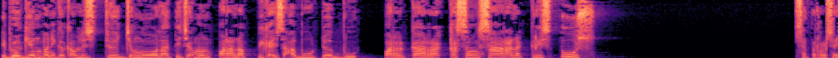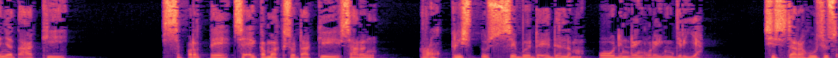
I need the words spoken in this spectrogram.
E bagian panika kaulis tejengola tijak mon para nabi kaisa abu debu perkara kasengsaraan Kristus. Seterusnya taki seperti seeka maksud aki sarang roh Kristus sebeda dalam odin reng orang jeria. Si secara khusus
